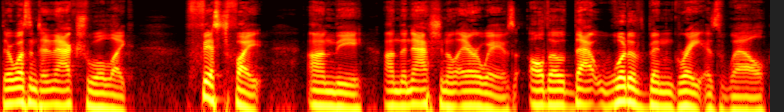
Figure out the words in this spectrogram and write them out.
There wasn't an actual like fist fight on the on the national airwaves, although that would have been great as well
